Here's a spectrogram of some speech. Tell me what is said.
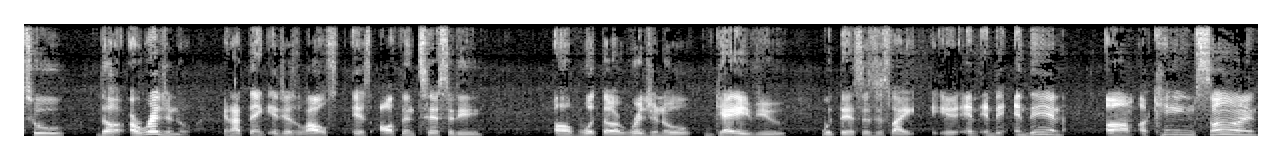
to the original. And i think it just lost its authenticity of what the original gave you with this. It's just like and and, and then um akeem's son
